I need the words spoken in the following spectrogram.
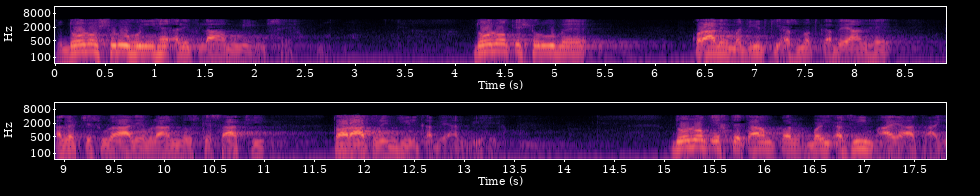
कि दोनों शुरू हुई हैं अलिफ्लाम मीम से। दोनों के शुरू में कुरान मजीद की अजमत का बयान है, अगरचे सूरह आल इमरान में उसके साथ ही तौरात और इंजील का बयान भी है। दोनों के अख्ताम पर बड़ी अजीम आयात आई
